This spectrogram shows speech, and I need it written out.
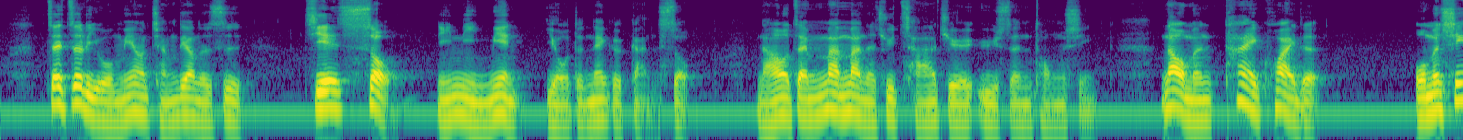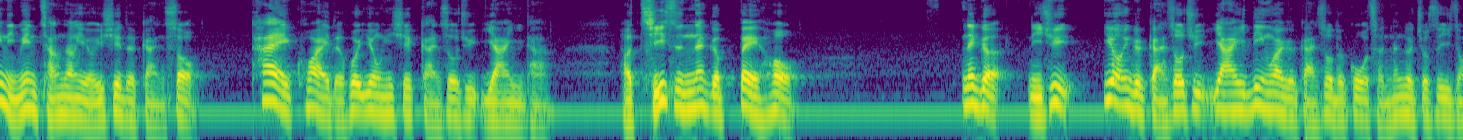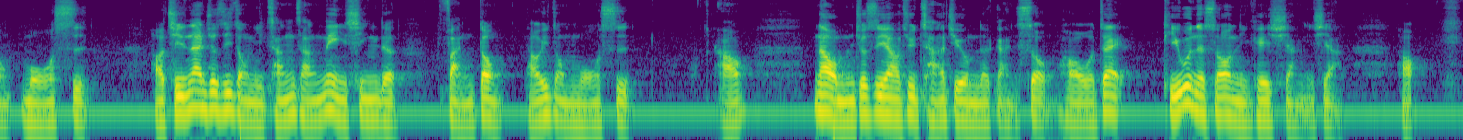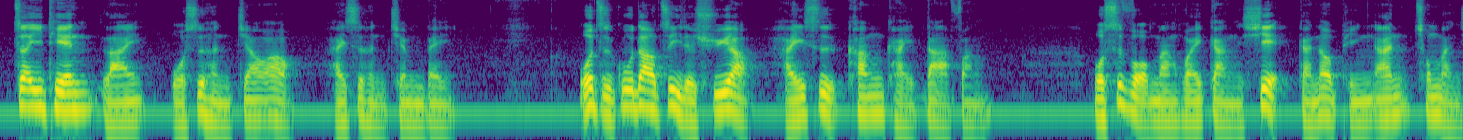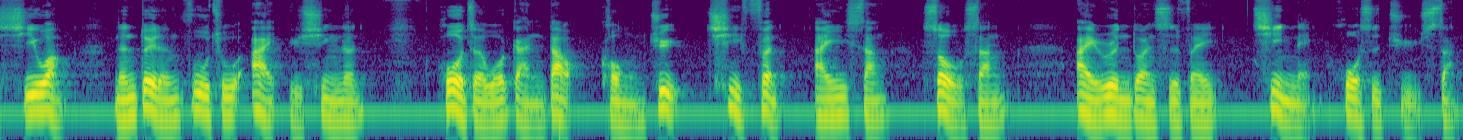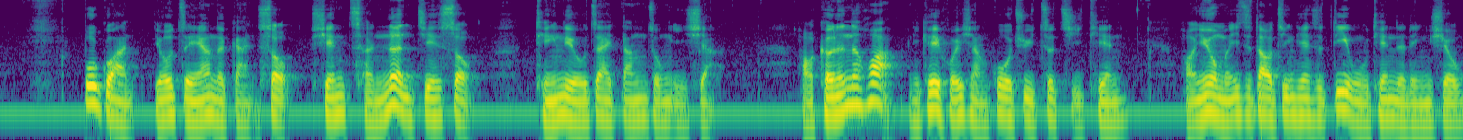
在这里我们要强调的是，接受你里面有的那个感受，然后再慢慢的去察觉与神同行。那我们太快的，我们心里面常常有一些的感受。太快的会用一些感受去压抑它，好，其实那个背后，那个你去用一个感受去压抑另外一个感受的过程，那个就是一种模式。好，其实那就是一种你常常内心的反动，然后一种模式。好，那我们就是要去察觉我们的感受。好，我在提问的时候，你可以想一下。好，这一天来，我是很骄傲，还是很谦卑？我只顾到自己的需要，还是慷慨大方？我是否满怀感谢，感到平安，充满希望？能对人付出爱与信任，或者我感到恐惧、气愤、哀伤、受伤，爱论断是非、气馁或是沮丧。不管有怎样的感受，先承认、接受，停留在当中一下。好，可能的话，你可以回想过去这几天。好，因为我们一直到今天是第五天的灵修。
